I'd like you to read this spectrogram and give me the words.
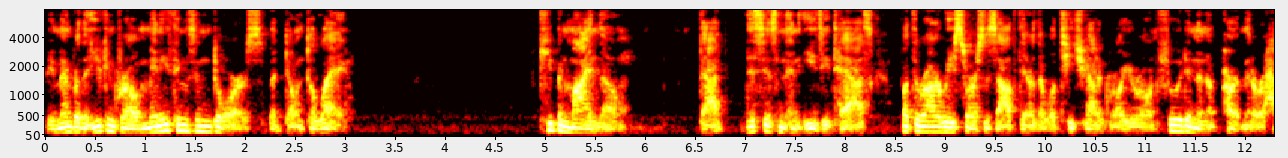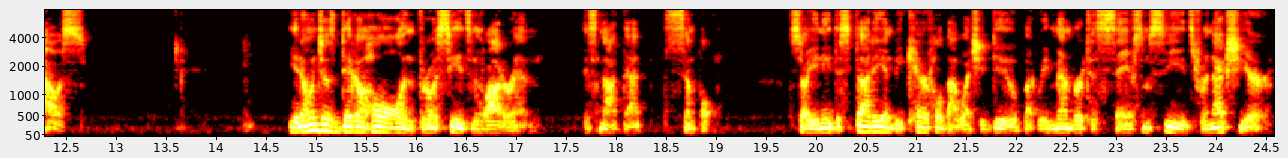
remember that you can grow many things indoors, but don't delay. Keep in mind, though, that this isn't an easy task, but there are resources out there that will teach you how to grow your own food in an apartment or house. You don't just dig a hole and throw seeds and water in. It's not that simple. So you need to study and be careful about what you do, but remember to save some seeds for next year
